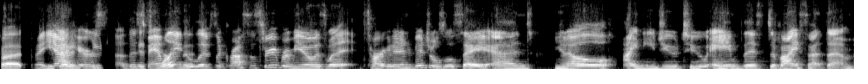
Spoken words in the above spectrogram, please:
but, But you yeah, a here's this family who lives across the street from you, is what targeted individuals will say. And, you know, I need you to aim this device at them.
